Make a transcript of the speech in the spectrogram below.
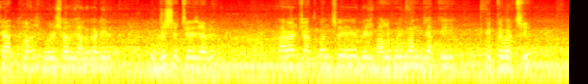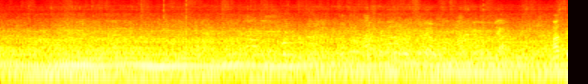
সাত লঞ্চ, বরিশাল ঝালকাঠির উদ্দেশ্য ছেড়ে যাবে। কারণ সাত লঞ্চে বেশ ভালো পরিমাণ যাত্রী দেখতে পাচ্ছি। আজকে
